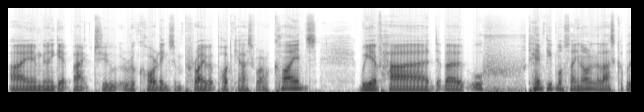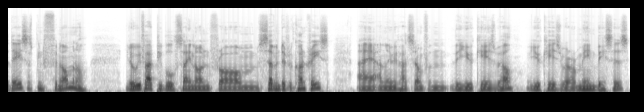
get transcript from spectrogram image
I am going to get back to recording some private podcasts for our clients We have had about ooh, 10 people sign on in the last couple of days. It's been phenomenal. You know, we've had people sign on from seven different countries, uh, and then we've had some from the UK as well. UK is where our main base is,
